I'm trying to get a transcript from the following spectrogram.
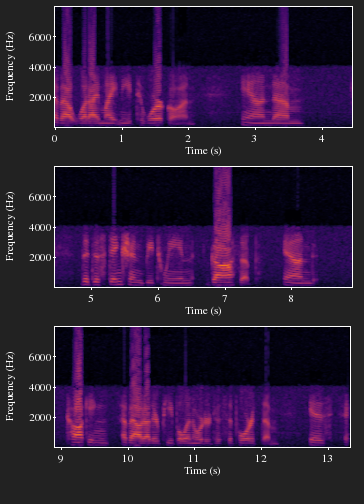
about what I might need to work on. And um, the distinction between gossip and talking about other people in order to support them is a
